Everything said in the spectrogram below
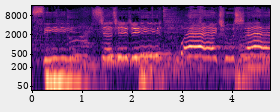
see，，这奇迹会出现。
